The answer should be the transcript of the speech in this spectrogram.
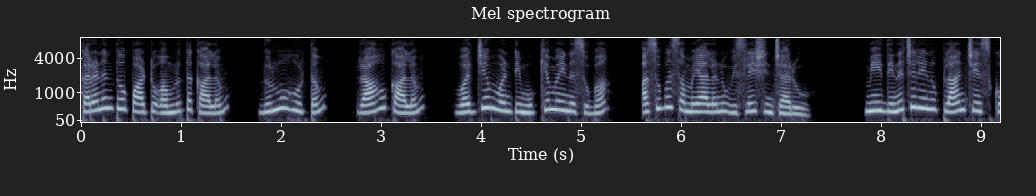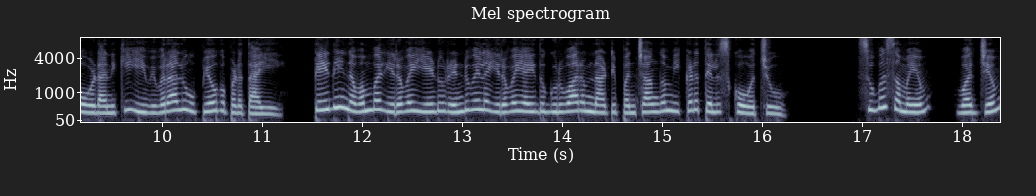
కరణంతో పాటు అమృతకాలం దుర్ముహూర్తం రాహుకాలం వర్జ్యం వంటి ముఖ్యమైన శుభ అశుభ సమయాలను విశ్లేషించారు. మీ దినచర్యను ప్లాన్ చేసుకోవడానికి ఈ వివరాలు ఉపయోగపడతాయి. తేదీ నవంబర్ ఇరవై ఏడు రెండు వేల ఇరవై ఐదు గురువారం నాటి పంచాంగం ఇక్కడ తెలుసుకోవచ్చు. శుభ సమయం వర్జ్యం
